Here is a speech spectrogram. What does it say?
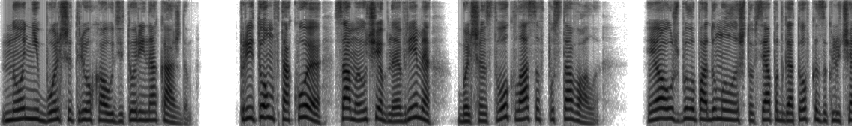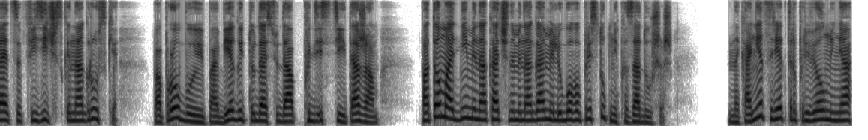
но не больше трех аудиторий на каждом. Притом в такое, самое учебное время, большинство классов пустовало. Я уж было подумала, что вся подготовка заключается в физической нагрузке — Попробую и побегать туда-сюда по десяти этажам. Потом одними накачанными ногами любого преступника задушишь. Наконец ректор привел меня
